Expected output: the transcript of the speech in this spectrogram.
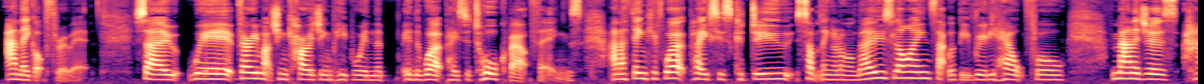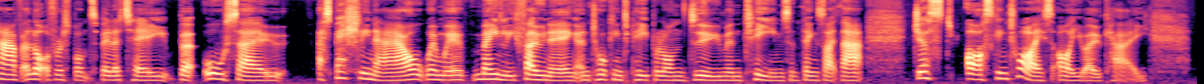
and they got through it. So we're very much encouraging people in the in the workplace to talk about things. And I think if workplaces could do something along those lines, that would be really helpful. Managers have a lot of responsibility, but also especially now when we're mainly phoning and talking to people on Zoom and Teams and things like that, just asking twice, are you okay?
